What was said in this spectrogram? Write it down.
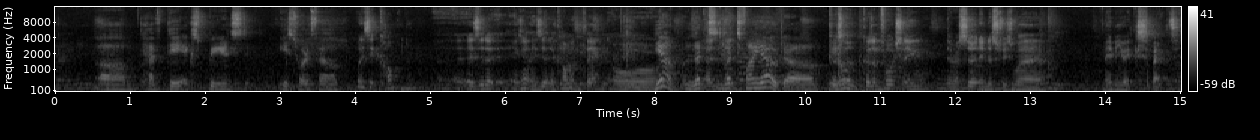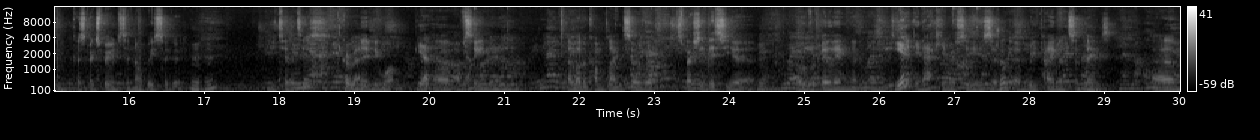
um, have they experienced a sort of a, Well, is it common? Uh, is it a, exactly? Is it a common thing or yeah, let's, And- let's find out. Uh, Because unfortunately, there are certain industries where maybe you expect customer experience to not be so good. hmm Utilities, Correct. maybe one. Yeah. Uh, I've Yeah. seen a lot of complaints over, especially this year, Mhm. over billing and, and Yeah. inaccuracies and, and repayments and things. Um,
